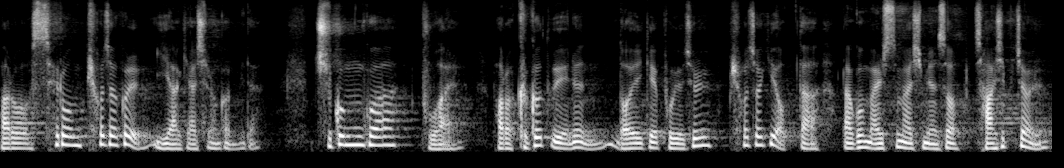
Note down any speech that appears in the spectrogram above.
바로 새로운 표적을 이야기하시는 겁니다. 죽음과 부활, 바로 그것 외에는 너에게 보여줄 표적이 없다라고 말씀하시면서 40절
